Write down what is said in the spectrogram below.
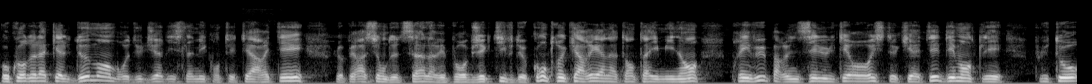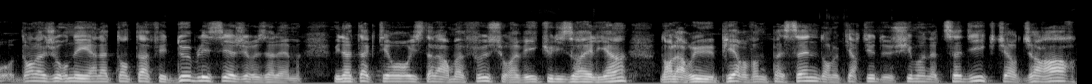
au cours de laquelle deux membres du djihad islamique ont été arrêtés. L'opération de Tzal avait pour objectif de contrecarrer un attentat imminent prévu par une cellule terroriste qui a été démantelée Plus tôt dans la journée, un attentat fait deux blessés à Jérusalem. Une attaque terroriste à l'arme à feu sur un véhicule israélien dans la rue Pierre Van Passen, dans le quartier de Shimon Hatzadik, Jarar,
